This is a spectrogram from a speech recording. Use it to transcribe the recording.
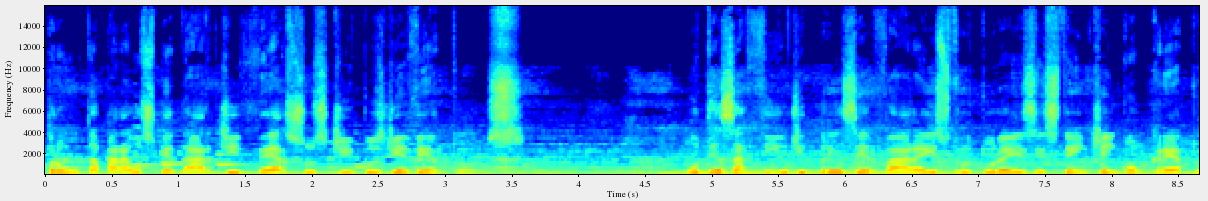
pronta para hospedar diversos tipos de eventos o desafio de preservar a estrutura existente em concreto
